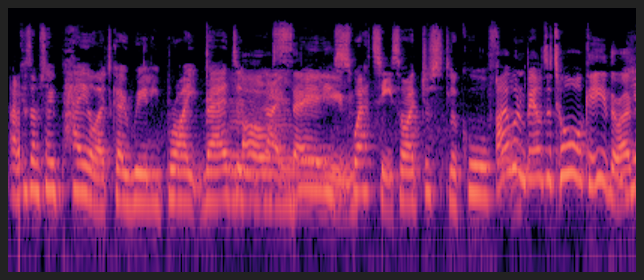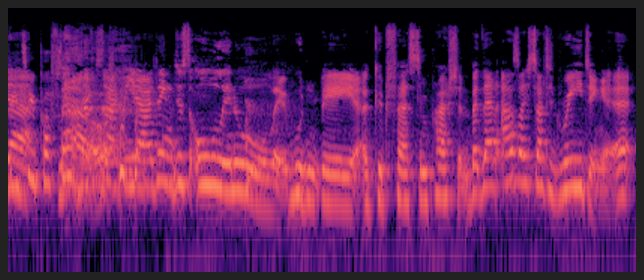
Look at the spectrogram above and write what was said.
And because I'm so pale, I'd go really bright red and Oh, like really sweaty, so I'd just look awful. I wouldn't be able to talk either. I'd be too puffed out. Exactly. Yeah, I think just all in all, it wouldn't be a good first impression. But then, as I started reading it,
